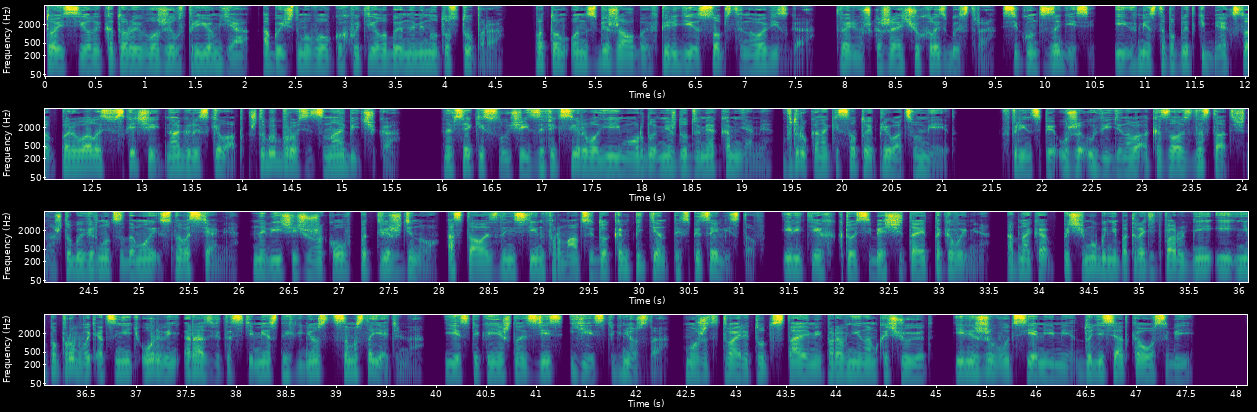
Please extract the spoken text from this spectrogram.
Той силы, которую вложил в прием я, обычному волку хватило бы на минуту ступора. Потом он сбежал бы впереди собственного визга. Тварюшка же очухалась быстро, секунд за десять, и вместо попытки бегства порывалась вскочить на огрызки лап, чтобы броситься на обидчика. На всякий случай зафиксировал ей морду между двумя камнями. Вдруг она кислотой плеваться умеет. В принципе, уже увиденного оказалось достаточно, чтобы вернуться домой с новостями. Наличие чужаков подтверждено. Осталось донести информацию до компетентных специалистов или тех, кто себя считает таковыми. Однако, почему бы не потратить пару дней и не попробовать оценить уровень развитости местных гнезд самостоятельно? Если, конечно, здесь есть гнезда. Может, твари тут стаями по равнинам кочуют или живут семьями до десятка особей.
